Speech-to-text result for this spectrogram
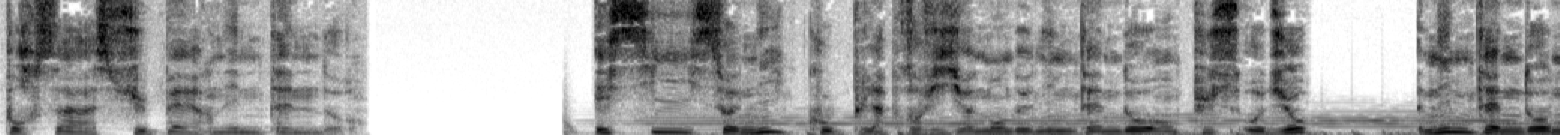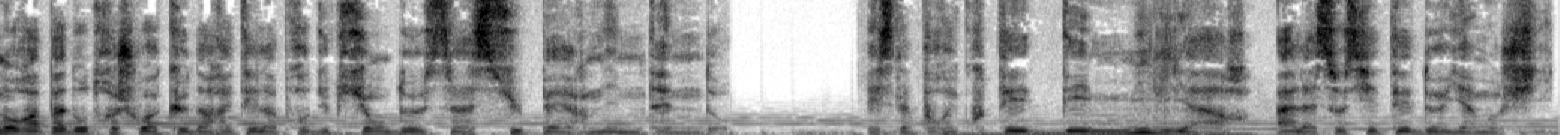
pour sa Super Nintendo. Et si Sony coupe l'approvisionnement de Nintendo en puces audio, Nintendo n'aura pas d'autre choix que d'arrêter la production de sa Super Nintendo. Et cela pourrait coûter des milliards à la société de Yamoshi.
